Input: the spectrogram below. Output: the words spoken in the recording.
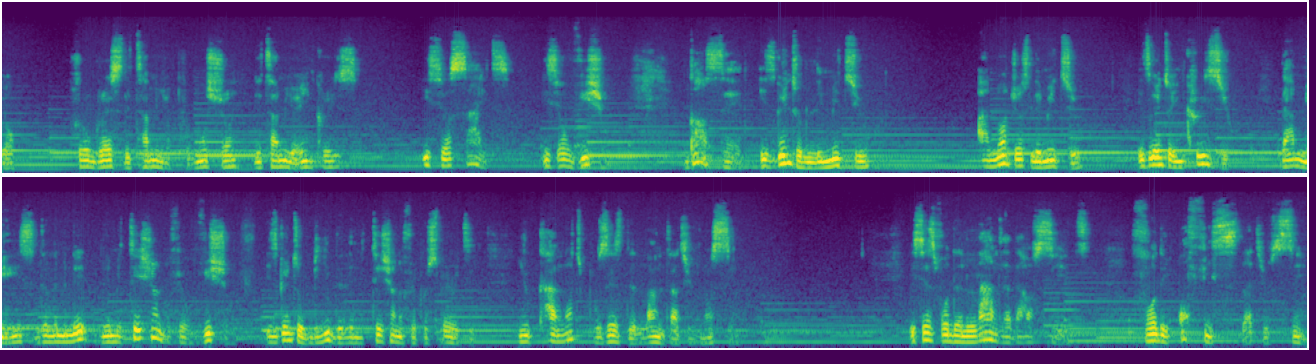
your progress, determine your promotion, determine your increase is your sight, is your vision. God said it's going to limit you and not just limit you, it's going to increase you. That means the limit- limitation of your vision is going to be the limitation of your prosperity. You cannot possess the land that you've not seen. It says, For the land that thou seest, for the office that you've seen,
